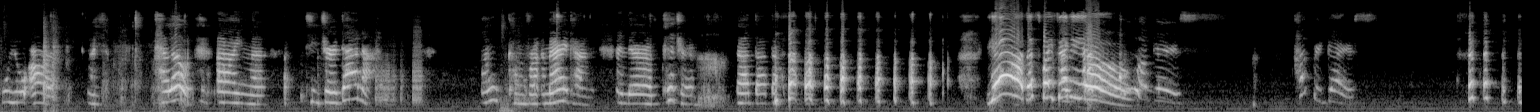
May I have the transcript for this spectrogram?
who you are. Hello, I'm uh, teacher Dhana. I come from America, and there's a picture. Da, da, da. yeah, that's my video. Hamburgers. Hamburgers.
